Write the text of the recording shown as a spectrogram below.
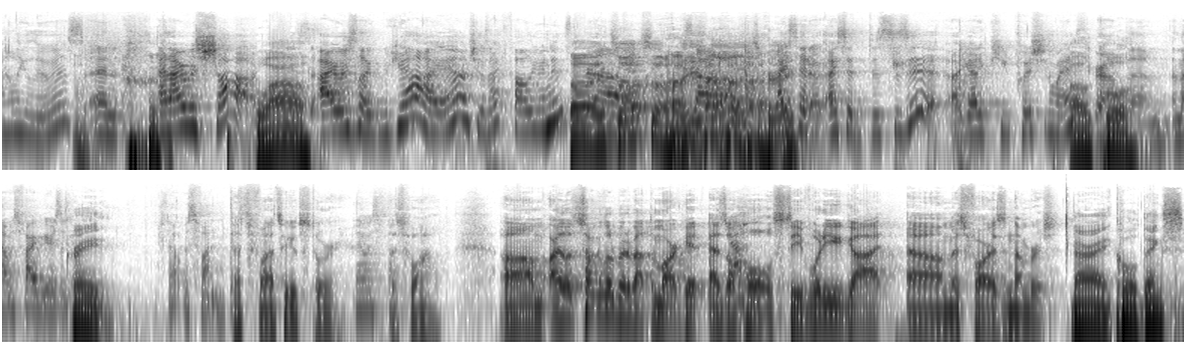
Natalie Lewis?" And and I was shocked. Wow. I was like, "Yeah, I am." She goes, "I follow you on Instagram." Oh, that's awesome. There you go. That's great. I said, "I said this is it. I got to keep pushing my Instagram." Oh, Instagram." cool. Then, and that was five years ago. Great. That was fun. That's fun. That's a good story. That was fun. That's wild. Um, all right, let's talk a little bit about the market as a whole. Steve, what do you got um, as far as the numbers? All right, cool. Thanks.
